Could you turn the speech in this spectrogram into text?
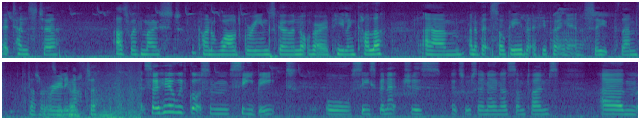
It tends to, as with most kind of wild greens, go a not very appealing colour um, and a bit soggy. But if you're putting it in a soup, then it doesn't That's really okay. matter. So here we've got some sea beet or sea spinach, as it's also known as sometimes, um,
